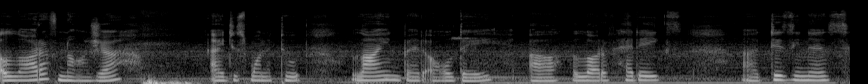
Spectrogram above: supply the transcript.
A lot of nausea I just wanted to lie in bed all day. Uh, a lot of headaches, uh, dizziness,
